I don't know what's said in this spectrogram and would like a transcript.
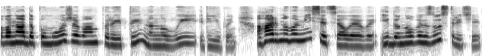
Вона допоможе вам перейти на новий рівень. Гарного місяця, Леви, і до нових зустрічей!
